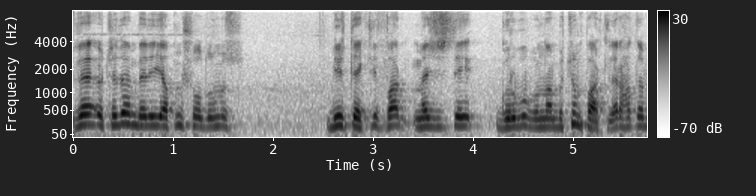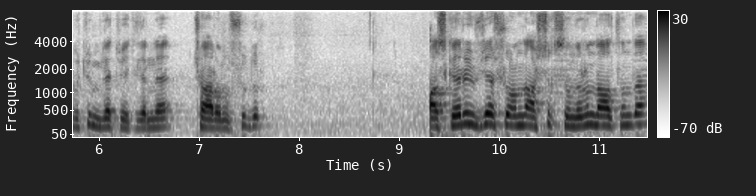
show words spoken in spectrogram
Ve öteden beri yapmış olduğumuz bir teklif var. Mecliste grubu bulunan bütün partilere hatta bütün milletvekillerine çağrımız şudur. Asgari ücret şu anda açlık sınırının da altında.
